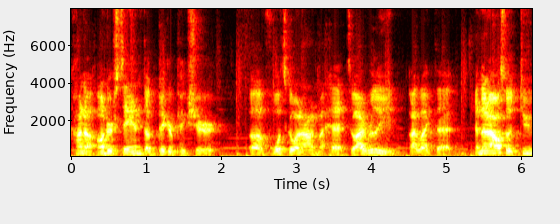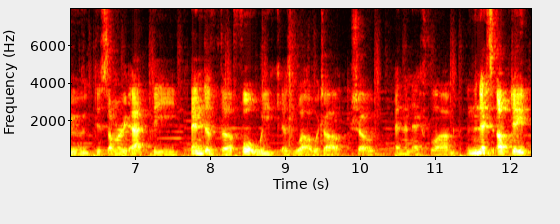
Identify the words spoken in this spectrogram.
kind of understand the bigger picture of what's going on in my head. So I really, I like that. And then I also do the summary at the end of the full week as well, which I'll show in the next vlog, in the next update.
